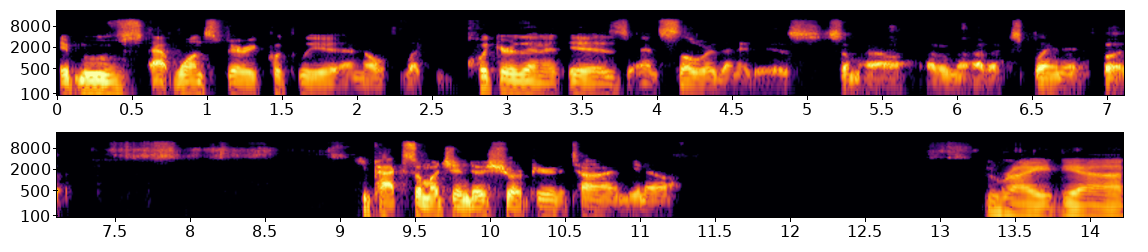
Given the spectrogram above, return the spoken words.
it moves at once very quickly and like quicker than it is and slower than it is somehow. I don't know how to explain it, but you pack so much into a short period of time, you know. Right. Yeah.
